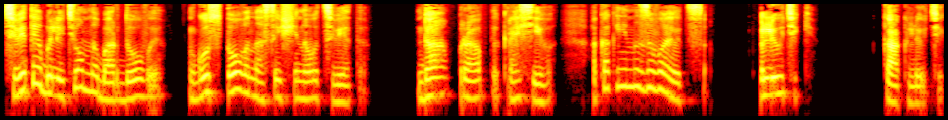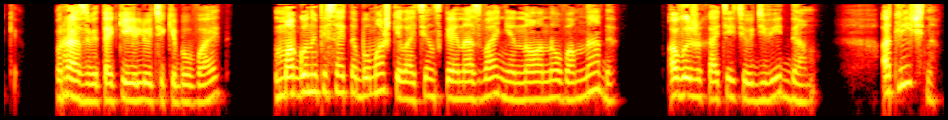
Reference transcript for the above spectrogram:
цветы были темно-бордовые, густого насыщенного цвета. Да, правда, красиво. А как они называются? Лютики. Как лютики? Разве такие лютики бывают? Могу написать на бумажке латинское название, но оно вам надо? А вы же хотите удивить даму. Отлично,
